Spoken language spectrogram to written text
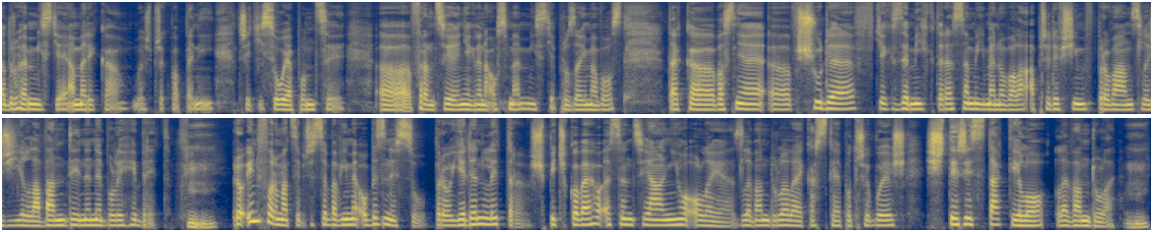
na druhém místě je Amerika, budeš překvapený, třetí jsou Japonci, uh, Francie je někde na osmém místě pro zajímavost, tak uh, vlastně všude v těch zemích, které jsem jmenovala a především v Provence Provence leží lavandin neboli hybrid. Mm-hmm. Pro informaci, protože se bavíme o biznisu, pro jeden litr špičkového esenciálního oleje z levandule lékařské potřebuješ 400 kilo levandule. Mm-hmm.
